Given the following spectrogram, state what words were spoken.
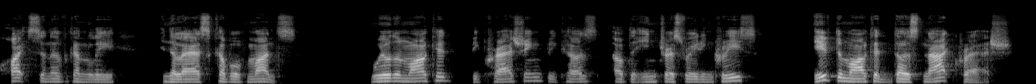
quite significantly in the last couple of months. Will the market be crashing because of the interest rate increase? If the market does not crash,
